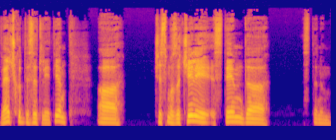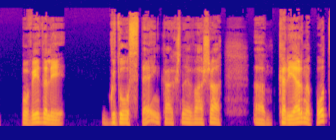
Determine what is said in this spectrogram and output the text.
več kot desetletje. Uh, če smo začeli s tem, da ste nam povedali, kdo ste in kakšna je vaša um, karjerna pot.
